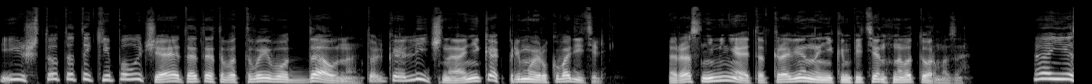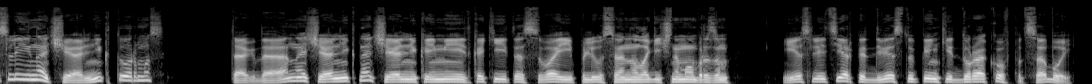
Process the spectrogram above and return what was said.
И что-то таки получает от этого твоего дауна, только лично, а не как прямой руководитель раз не меняет откровенно некомпетентного тормоза. А если и начальник тормоз? Тогда начальник начальника имеет какие-то свои плюсы аналогичным образом, если терпит две ступеньки дураков под собой.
